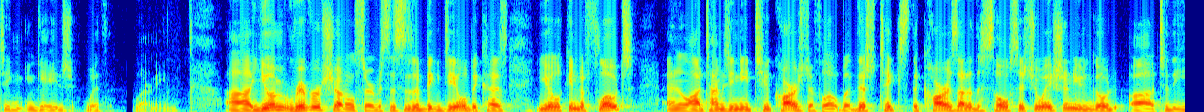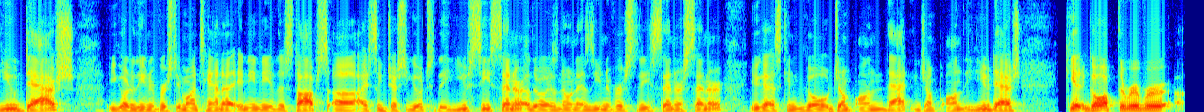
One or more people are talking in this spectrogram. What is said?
to engage with learning. Uh, UM River Shuttle Service, this is a big deal because you're looking to float and a lot of times you need two cars to float, but this takes the cars out of this whole situation. You can go uh, to the U-Dash, you go to the University of Montana at any of the stops. Uh, I suggest you go to the UC Center, otherwise known as University Center Center. You guys can go jump on that, you jump on the U-Dash, get, go up the river uh,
